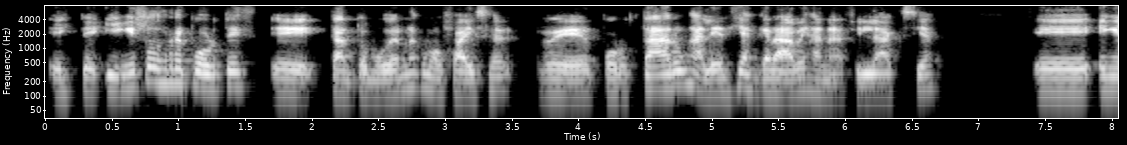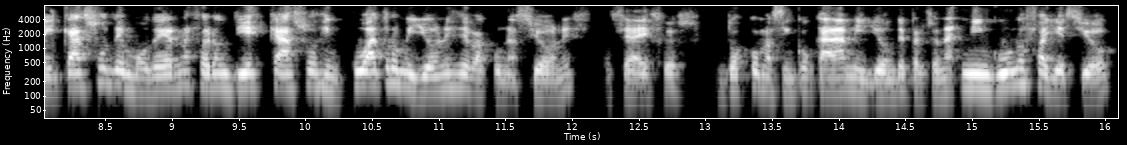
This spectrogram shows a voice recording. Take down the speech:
Este, y en esos reportes, eh, tanto Moderna como Pfizer reportaron alergias graves, anafilaxia. Eh, en el caso de Moderna fueron 10 casos en 4 millones de vacunaciones, o sea, eso es 2,5 cada millón de personas. Ninguno falleció.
